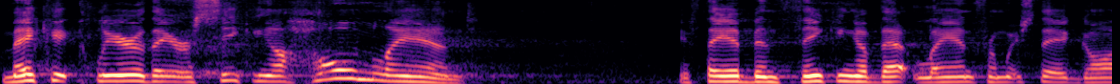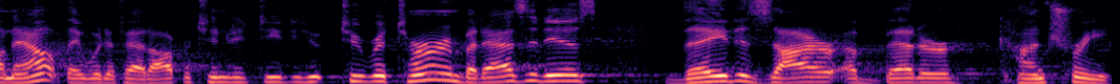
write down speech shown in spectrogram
make it clear they are seeking a homeland if they had been thinking of that land from which they had gone out, they would have had opportunity to, to, return. But as it is, they desire a better country,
